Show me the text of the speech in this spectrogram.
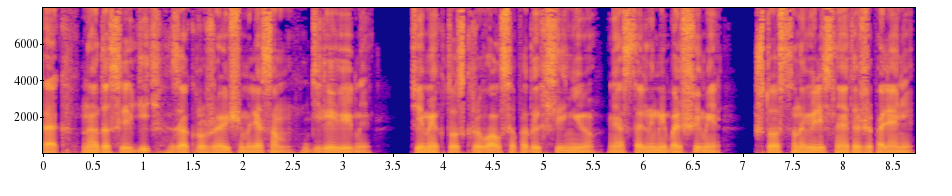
Так, надо следить за окружающим лесом, деревьями, теми, кто скрывался под их сенью, и остальными большими, что остановились на этой же поляне.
